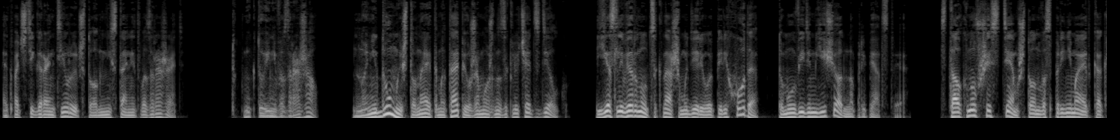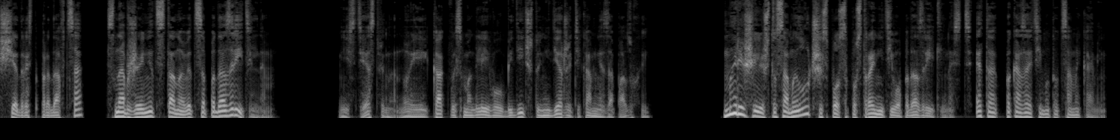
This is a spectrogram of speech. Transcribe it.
Это почти гарантирует, что он не станет возражать. Тут никто и не возражал. Но не думай, что на этом этапе уже можно заключать сделку. Если вернуться к нашему дереву перехода, то мы увидим еще одно препятствие. Столкнувшись с тем, что он воспринимает как щедрость продавца, снабженец становится подозрительным. Естественно, но и как вы смогли его убедить, что не держите камни за пазухой? Мы решили, что самый лучший способ устранить его подозрительность — это показать ему тот самый камень.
